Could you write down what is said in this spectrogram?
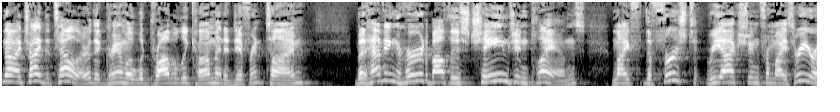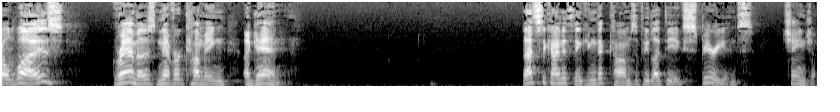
Now, I tried to tell her that grandma would probably come at a different time, but having heard about this change in plans, my, the first reaction from my three year old was, Grandma's never coming again. That's the kind of thinking that comes if we let the experience change us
